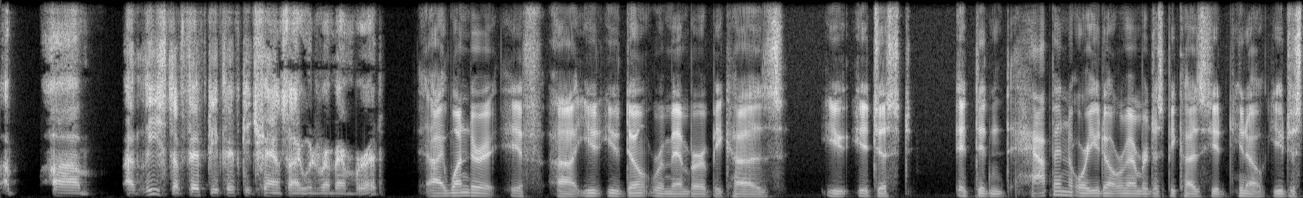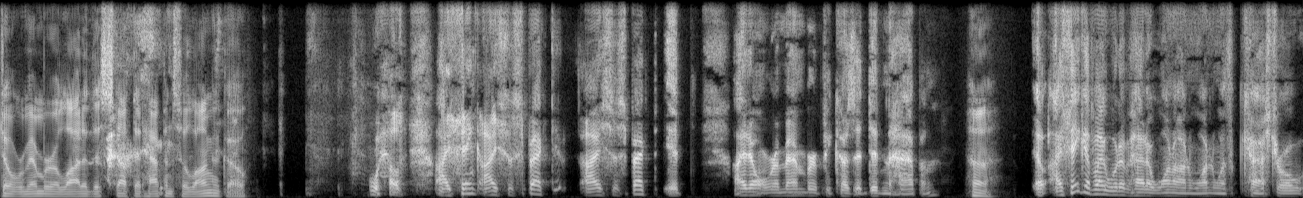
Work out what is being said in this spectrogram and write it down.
a um, at least a 50-50 chance I would remember it. I wonder if uh, you you don't remember because you it just it didn't happen, or you don't remember just because you you know you just don't remember a lot of the stuff that happened so long ago. Well, I think I suspect I suspect it. I don't remember because it didn't happen. Huh. I think if I would have had a one-on-one with Castro,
